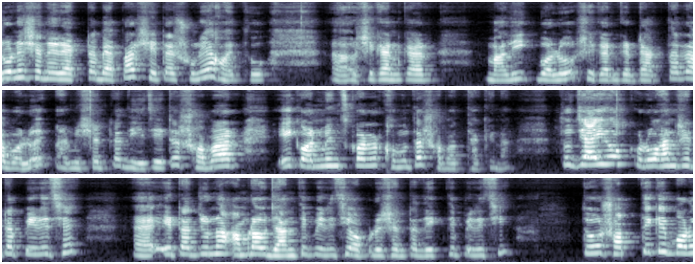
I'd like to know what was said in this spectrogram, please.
ডোনেশনের একটা ব্যাপার সেটা শুনে হয়তো সেখানকার মালিক বলো, সেখানকার ডাক্তাররা বলো পারমিশনটা দিয়েছে। এটা সবার, এই কনভিন্স করার ক্ষমতা সবার থাকে না। তো যাই হোক, রোহান সেটা পেরেছে। এটার জন্য আমরাও জানতে পেরেছি অপারেশনটা দেখতে পেরেছি। তো সব থেকে বড়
